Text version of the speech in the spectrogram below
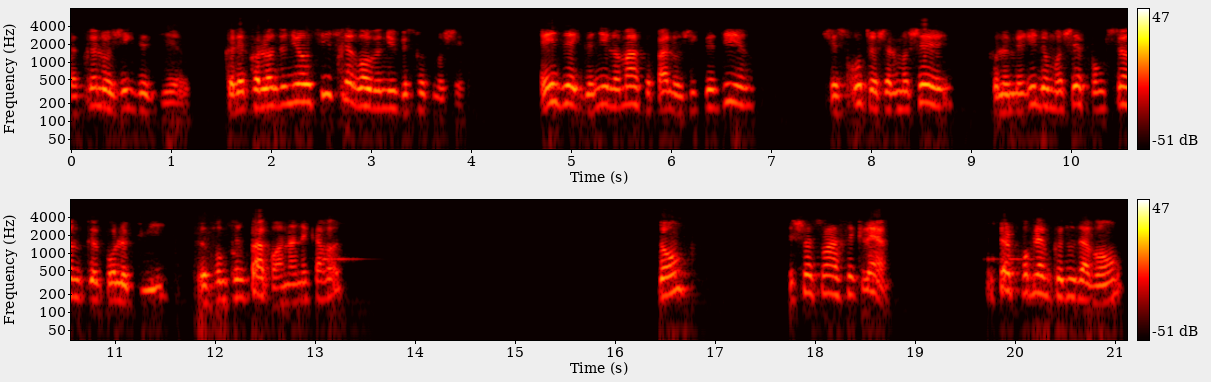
ça serait logique de dire que les colonnes de nuit aussi seraient revenues de Moshe. Et que Denis Lomar, c'est pas logique de dire, chez Srout chez Moshe, que le mérite de Moshe fonctionne que pour le puits, ne fonctionne pas pour un carotte. Donc, les choses sont assez claires. Le seul problème que nous avons,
